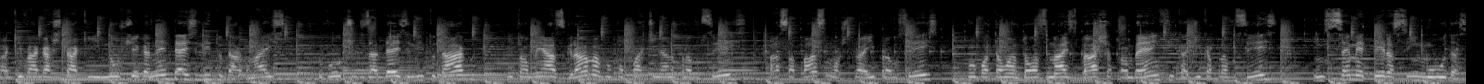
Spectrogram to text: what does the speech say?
Aqui vai gastar aqui, não chega nem 10 litros d'água, mas eu vou utilizar 10 litros d'água e também as gramas, vou compartilhando para vocês, passo a passo, mostrar aí para vocês. Vou botar uma dose mais baixa também, fica a dica para vocês. Em sementeira assim mudas,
